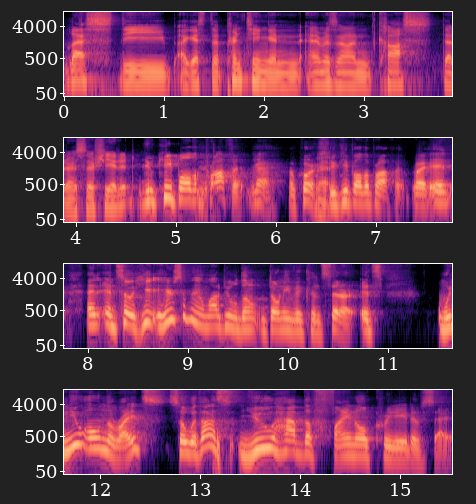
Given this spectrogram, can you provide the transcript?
less the I guess the printing and Amazon costs that are associated. You keep all the profit. Yeah, of course. Right. You keep all the profit, right? And and, and so here, here's something a lot of people don't don't even consider. It's when you own the rights. So with us, you have the final creative say.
